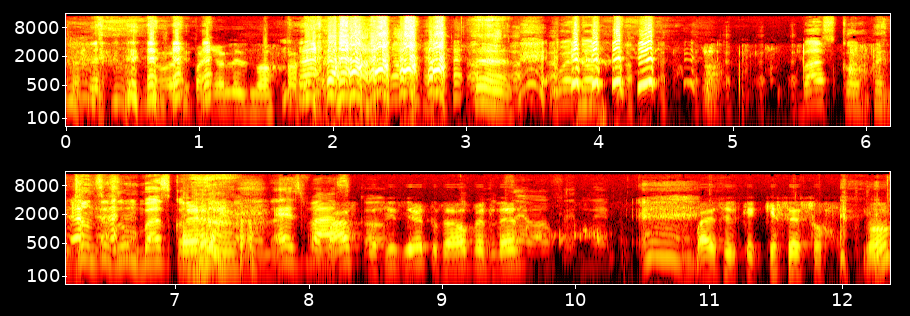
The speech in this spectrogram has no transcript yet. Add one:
no, españoles no. bueno, vasco, entonces un vasco. ¿no? Es vasco. vasco. sí, cierto, se va a ofender. Se va a ofender. Va a decir que qué es eso, ¿no?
